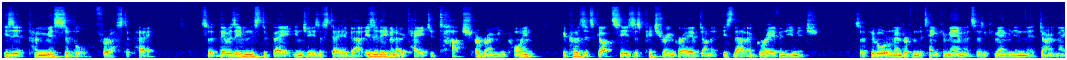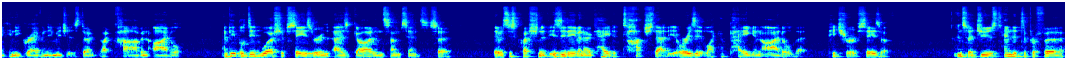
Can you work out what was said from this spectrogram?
is it permissible for us to pay? So there was even this debate in Jesus' day about is it even okay to touch a Roman coin because it's got Caesar's picture engraved on it? Is that a graven image? So people remember from the Ten Commandments, there's a commandment in there: don't make any graven images, don't like carve an idol. And people did worship Caesar as God in some sense. So there was this question of is it even okay to touch that, or is it like a pagan idol, that picture of Caesar? And so Jews tended to prefer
